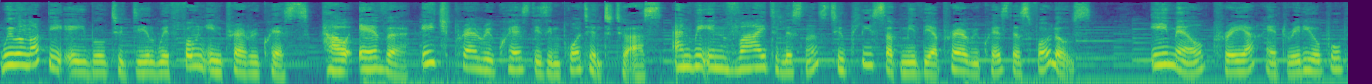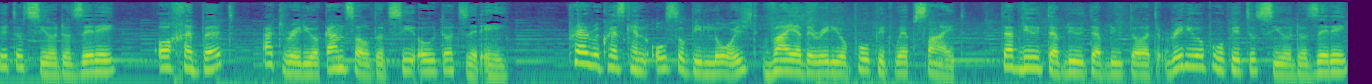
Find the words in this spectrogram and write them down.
We will not be able to deal with phone-in prayer requests. However, each prayer request is important to us, and we invite listeners to please submit their prayer request as follows. Email prayer@radiopulpit.co.za or gebed at radiocancel.co.za. Prayer requests can also be lodged via the Radio Pulpit website www.radiopulpit.co.za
